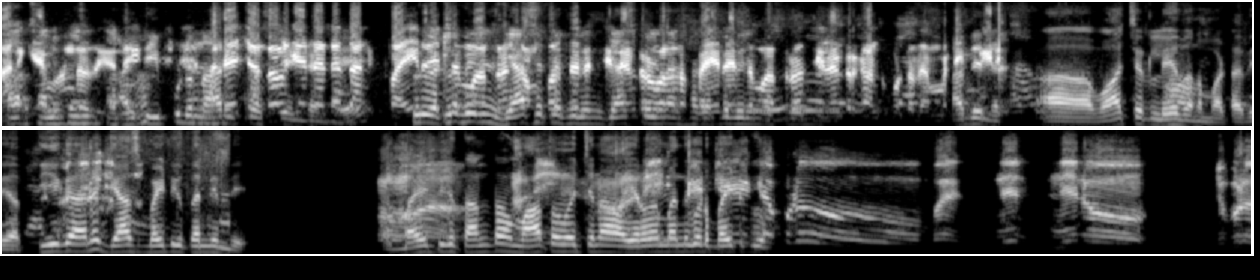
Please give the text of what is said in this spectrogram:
దానికి ఇప్పుడు జనరల్గా ఏంటంటే దానికి ఫైర్ సిలిండర్ కంటుకుంటది అదే ఆ వాచర్ లేదన్నమాట. అది తీగానే గ్యాస్ బయటికి తన్నింది. బయటికి తనటం మాతో వచ్చిన ఇరవై మంది కూడా బయటకు అప్పుడు నేను ఇప్పుడు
